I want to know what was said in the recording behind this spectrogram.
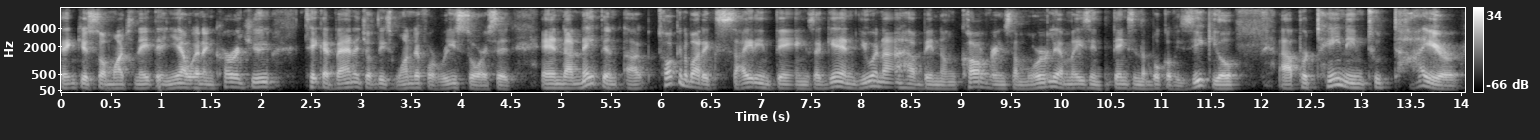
thank you so much, Nathan. Yeah, we're going to encourage you take advantage of these wonderful resources. And uh, Nathan, uh, talking about exciting things, again, you and I have been uncovering some really amazing things in the book of Ezekiel uh, pertaining to Tyre.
